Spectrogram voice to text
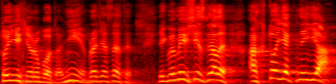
то їхня робота. Ні, браті і сестри. Якби ми всі сказали, а хто як не я?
